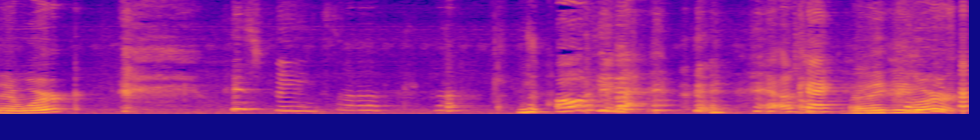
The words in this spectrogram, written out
Did it work? His face. oh, okay. I think he worked.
